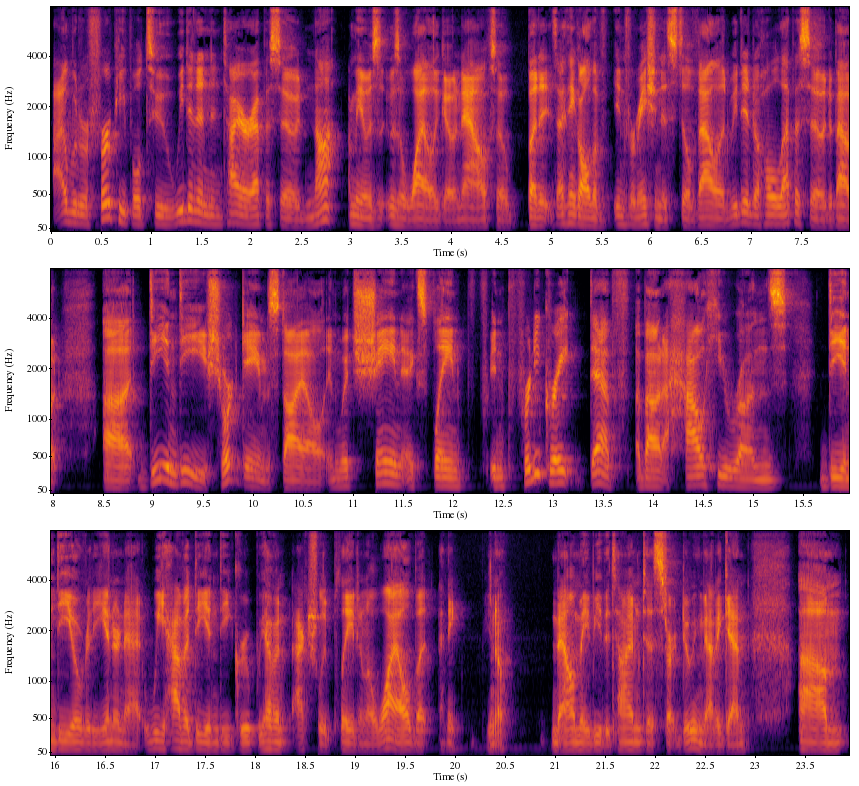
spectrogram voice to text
I would refer people to. We did an entire episode. Not I mean it was it was a while ago now. So, but I think all the information is still valid. We did a whole episode about uh, D and D short game style, in which Shane explained in pretty great depth about how he runs D and D over the internet. We have a D and D group. We haven't actually played in a while, but I think you know now may be the time to start doing that again. Um,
